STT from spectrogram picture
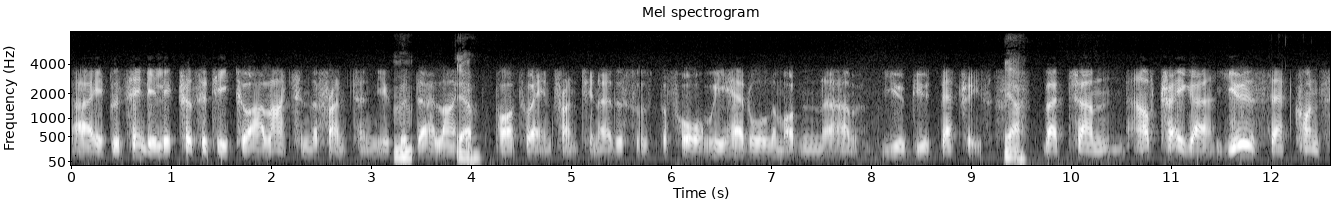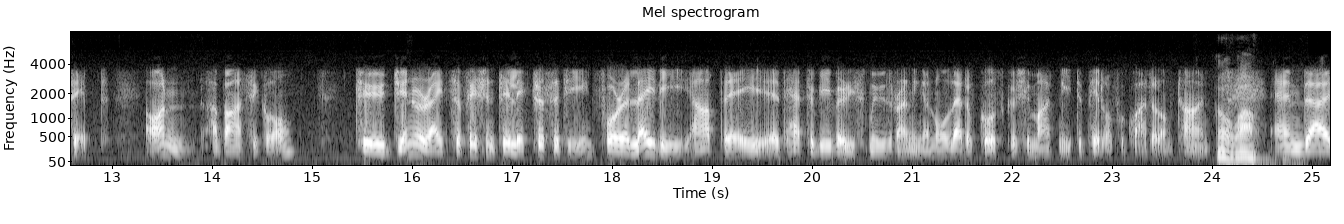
uh, it would send electricity to our lights in the front, and you could uh, light Yeah. up a pathway in front. You know, this was before we had all the modern uh, U-Butte batteries. Yeah. But um, Alf Traeger used that concept on a bicycle to generate sufficient electricity for a lady out there. It had to be very smooth running and all that, of course, because she might need to pedal for quite a long time. Oh, wow. And uh,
